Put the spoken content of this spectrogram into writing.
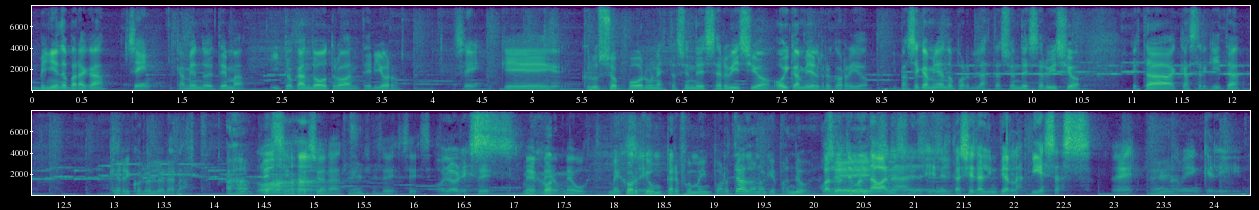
Viniendo para acá, Sí, cambiando de tema y tocando otro anterior, sí. que cruzo por una estación de servicio. Hoy cambié el recorrido y pasé caminando por la estación de servicio que está acá cerquita. Qué rico el olor a nafta. Ajá. Es Ah. impresionante. Sí, Sí, sí, sí. Olores. Sí, me, Mejor, me- me gusta. Mejor Sí. que un perfume importado, no quepan duda. Cuando Sí, te mandaban sí, a- sí, sí, en sí. el taller a limpiar las piezas. ¿eh? ¿Eh? También, qué lindo.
